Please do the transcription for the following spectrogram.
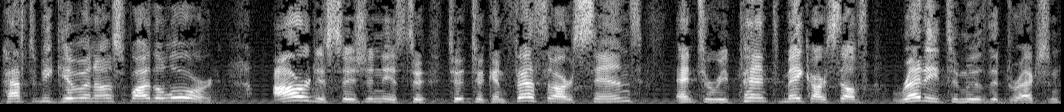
have to be given us by the Lord. Our decision is to, to, to confess our sins and to repent, make ourselves ready to move the direction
